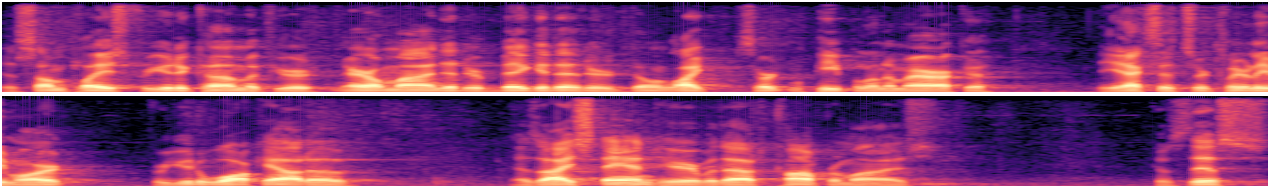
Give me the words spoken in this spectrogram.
is some place for you to come if you're narrow minded or bigoted or don't like certain people in America, the exits are clearly marked for you to walk out of as I stand here without compromise, because this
